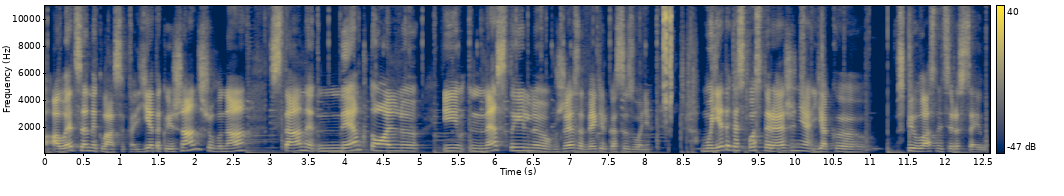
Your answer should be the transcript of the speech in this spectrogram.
Але це не класика. Є такий шанс, що вона стане не актуальною і не стильною вже за декілька сезонів. Моє таке спостереження як е, співвласниці ресейлу.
